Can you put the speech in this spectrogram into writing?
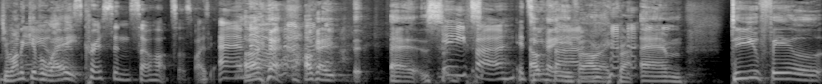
Do you want to give away? It's Kristen, so hot, so spicy. Um, no. okay. Uh, so- Aoife. It's okay, Aoife. Eva. All right, great. Um, do you feel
